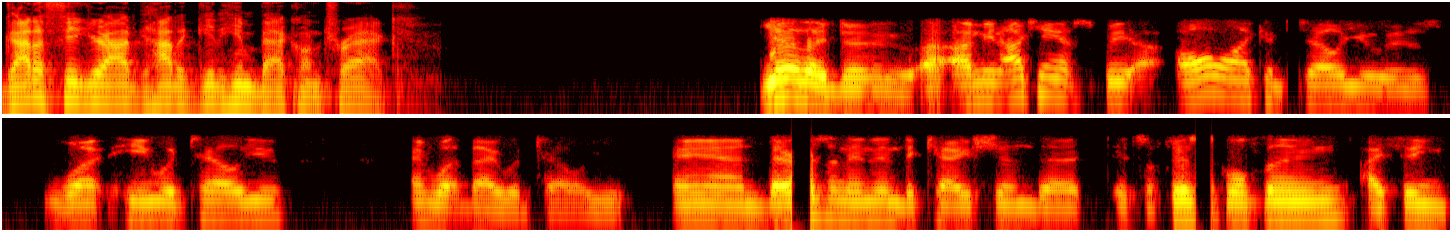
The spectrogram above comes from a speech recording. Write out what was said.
Got to figure out how to get him back on track. Yeah, they do. I mean, I can't speak. All I can tell you is what he would tell you and what they would tell you and there isn't an indication that it's a physical thing. I think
